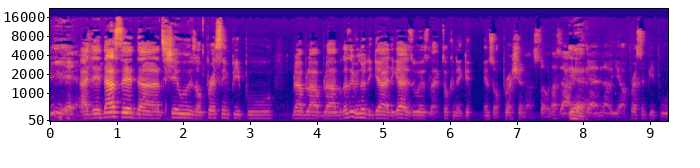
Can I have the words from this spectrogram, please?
yeah. And then that said that Shehu is oppressing people, blah blah blah. Because if you know the guy, the guy is always like talking against oppression and stuff. That's how Yeah. this guy now, you're oppressing people.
